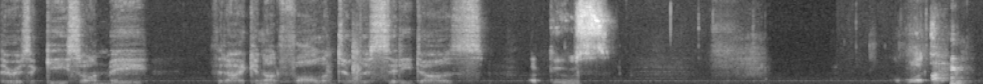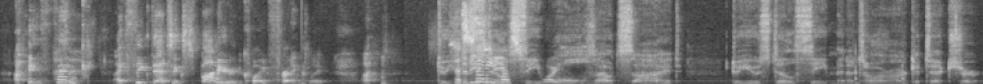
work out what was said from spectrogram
There is a geas on me that I cannot fall until this city does. a goose. A what? I, I think, I think that's expired. Quite frankly, Um, Do you The still has- see White- walls outside? Do you still see Minotaur architecture?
